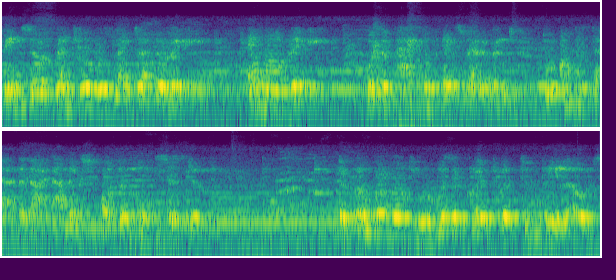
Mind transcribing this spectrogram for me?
Laser Retroreflector Array, LRA, was a passive experiment to understand the dynamics of the moon system. The rover module was equipped with two payloads,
